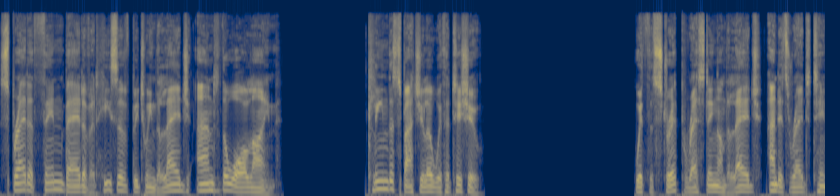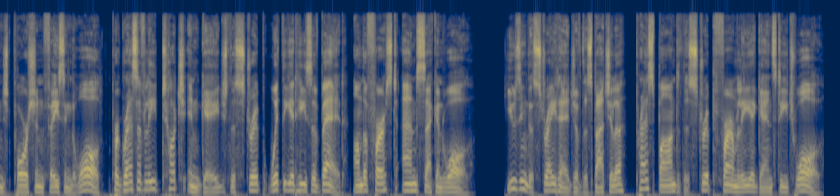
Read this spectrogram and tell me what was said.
spread a thin bed of adhesive between the ledge and the wall line. Clean the spatula with a tissue. With the strip resting on the ledge and its red-tinged portion facing the wall, progressively touch engage the strip with the adhesive bed on the first and second wall. Using the straight edge of the spatula, press bond the strip firmly against each wall,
